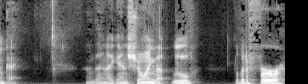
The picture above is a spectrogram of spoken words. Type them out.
Okay. And then again, showing that little, little bit of fur,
